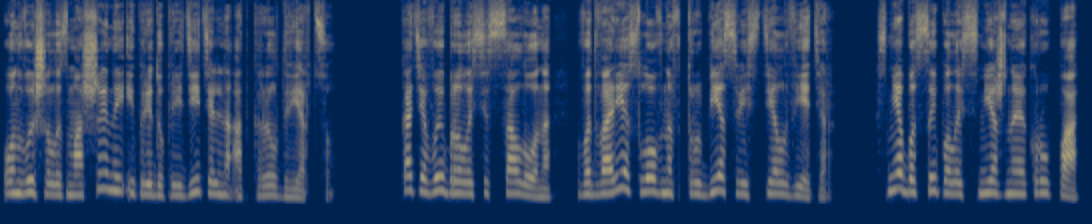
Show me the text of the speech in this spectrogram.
он вышел из машины и предупредительно открыл дверцу. Катя выбралась из салона. Во дворе, словно в трубе, свистел ветер. С неба сыпалась снежная крупа,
